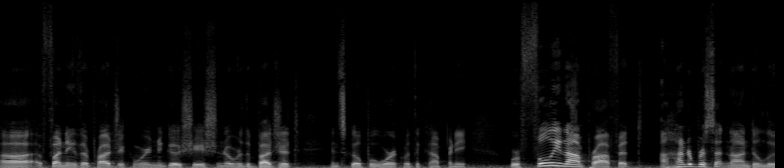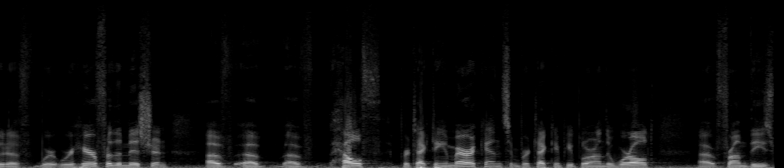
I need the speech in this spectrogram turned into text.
uh, funding of the project, and we're in negotiation over the budget and scope of work with the company. We're fully nonprofit, 100% non-dilutive. We're, we're here for the mission of, of, of, health, protecting Americans and protecting people around the world uh, from these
